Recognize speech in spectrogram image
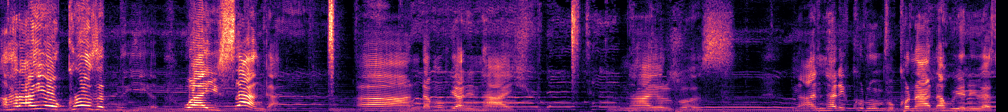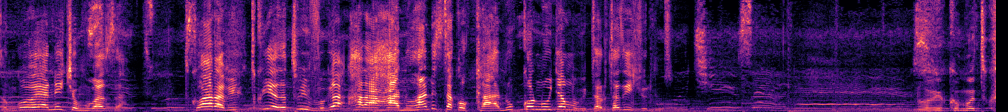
Hari aho iyo closet wayisanga? Ndamubwira nti ntayo. Ntayo rwose. Na- ntari kurumva uko na- nahuye n'ibibazo. Ngo oya ni cyo nkubaza. Twigeze tubivuga hari ahantu handitse ako kantu ko nujya mu bitaro utazishyura inzu. Nubika umutwe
